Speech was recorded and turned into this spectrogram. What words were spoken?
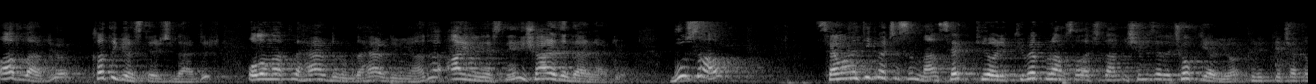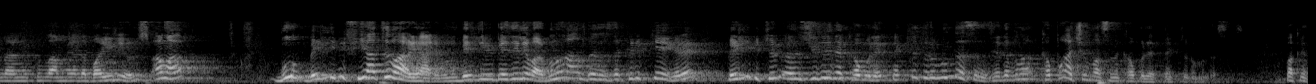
adlar diyor katı göstericilerdir. Olanaklı her durumda, her dünyada aynı nesneye işaret ederler diyor. Bu sal Semantik açısından set teorik, küme kuramsal açıdan işimize de çok yarıyor. Kripke çatılarını kullanmaya da bayılıyoruz ama Bu belli bir fiyatı var yani bunun belli bir bedeli var. Bunu aldığınızda kriptiye göre belli bir tür özcülüğü de kabul etmekte durumundasınız. Ya da buna kapı açılmasını kabul etmek durumundasınız. Bakın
